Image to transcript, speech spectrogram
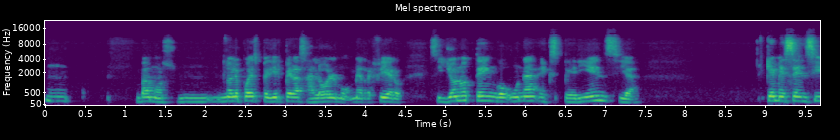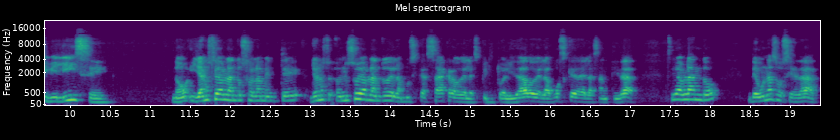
mm, vamos, mm, no le puedes pedir peras al olmo, me refiero. Si yo no tengo una experiencia que me sensibilice, ¿no? Y ya no estoy hablando solamente, yo no, no estoy hablando de la música sacra o de la espiritualidad o de la búsqueda de la santidad, estoy hablando de una sociedad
